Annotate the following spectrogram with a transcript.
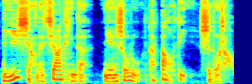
理想的家庭的年收入它到底是多少？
